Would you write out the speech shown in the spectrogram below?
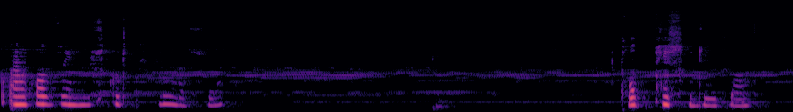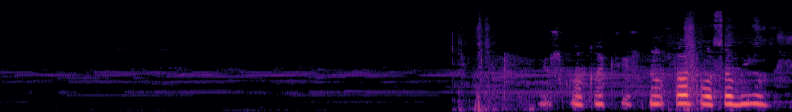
Bu en fazla 140 bin basıyor. Çok pis gidiyor şu an. Yüz kırk üç, yüz dört basabiliyormuş.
